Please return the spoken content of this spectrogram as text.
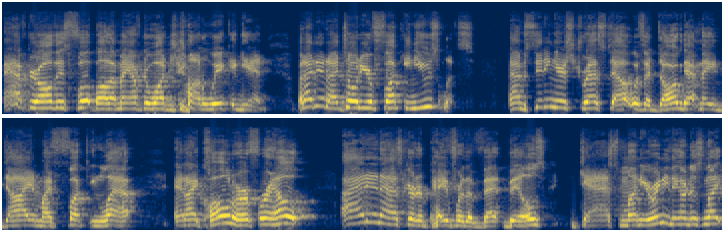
After all this football, I may have to watch John Wick again. But I did. I told her you're fucking useless. I'm sitting here stressed out with a dog that may die in my fucking lap, and I called her for help. I didn't ask her to pay for the vet bills, gas money, or anything. I'm just like,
